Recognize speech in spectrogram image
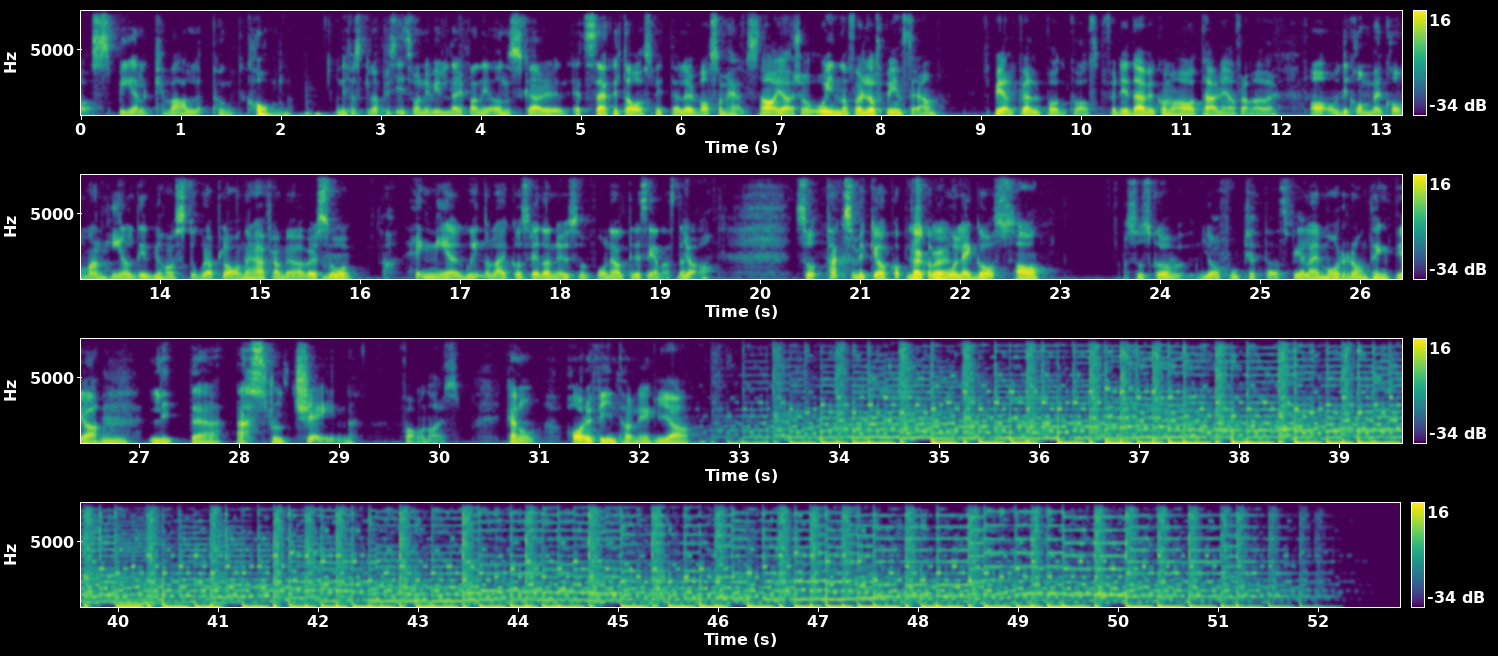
spelkvall.com Ni får skriva precis vad ni vill där ifall ni önskar ett särskilt avsnitt eller vad som helst. Ja, gör så. Och in och följ oss på Instagram. Spelkväll podcast, för det är där vi kommer ha tävlingar framöver. Ja, och det kommer komma en hel del. Vi har stora planer här framöver, så Mm. häng med. Gå in och like oss redan nu så får ni alltid det senaste. Ja. Så tack så mycket Jakob. Nu Tack ska vi gå och lägga oss. Ja, Så ska jag fortsätta spela imorgon tänkte jag. Mm. Lite Astral Chain. fan vad nice. Kanon. Ha det fint hörni. Ja.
